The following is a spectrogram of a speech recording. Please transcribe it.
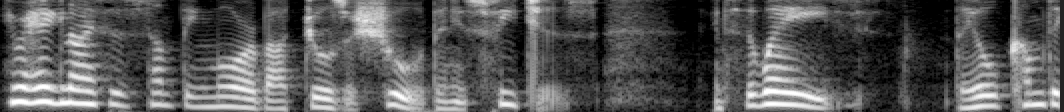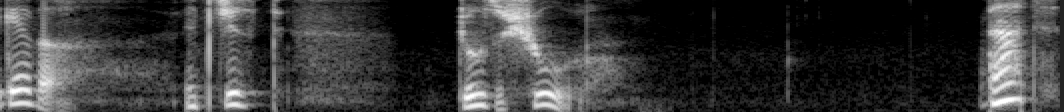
he recognizes something more about Zhou Shu than his features. It's the way they all come together. It's just Zhou Shu. That,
